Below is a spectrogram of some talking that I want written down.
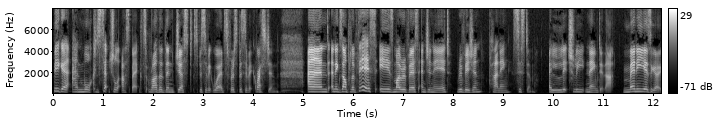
bigger and more conceptual aspects rather than just specific words for a specific question. And an example of this is my reverse engineered revision planning system. I literally named it that many years ago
